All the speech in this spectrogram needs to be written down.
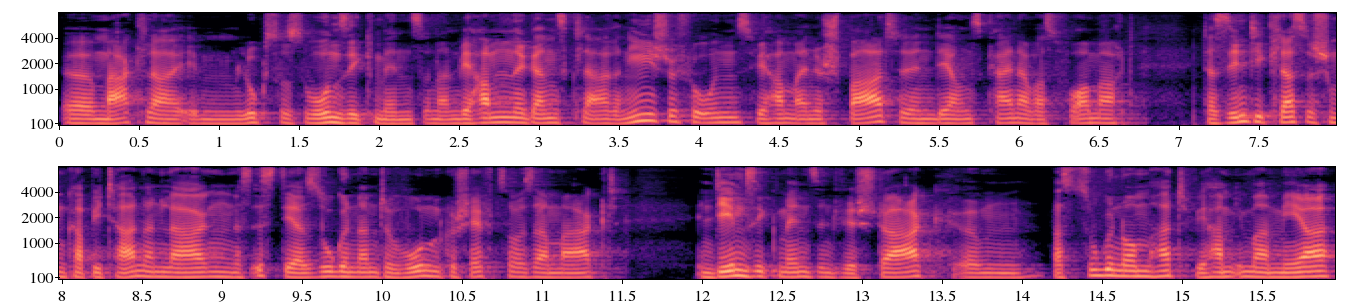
äh, Makler im Luxuswohnsegment, sondern wir haben eine ganz klare Nische für uns. Wir haben eine Sparte, in der uns keiner was vormacht. Das sind die klassischen Kapitalanlagen. Das ist der sogenannte Wohn- und Geschäftshäusermarkt. In dem Segment sind wir stark, ähm, was zugenommen hat. Wir haben immer mehr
